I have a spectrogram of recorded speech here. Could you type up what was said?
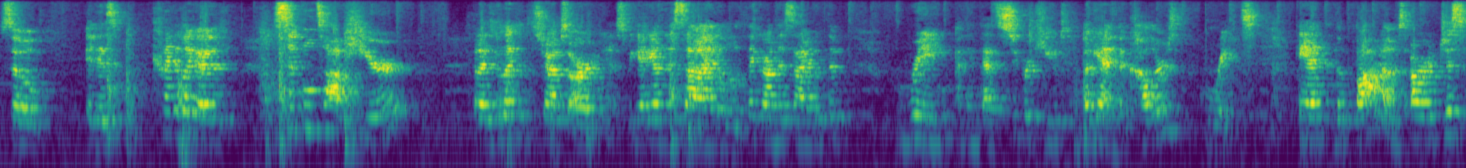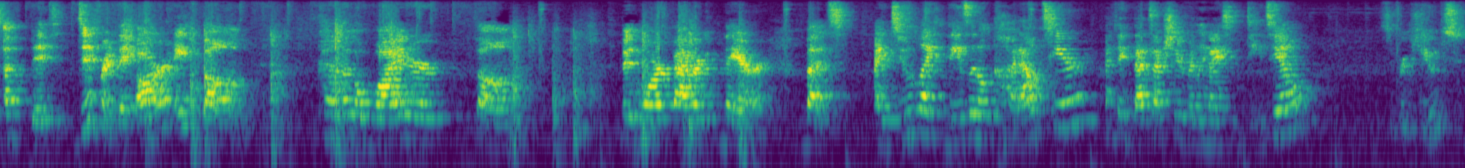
So it is kind of like a simple top here, but I do like that the straps are you know, spaghetti on this side, a little thicker on this side with the ring. I think that's super cute. Again, the color's great. And the bottoms are just a bit different. They are a thong, kind of like a wider thong, bit more fabric there. But I do like these little cutouts here. I think that's actually a really nice detail. Super cute.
